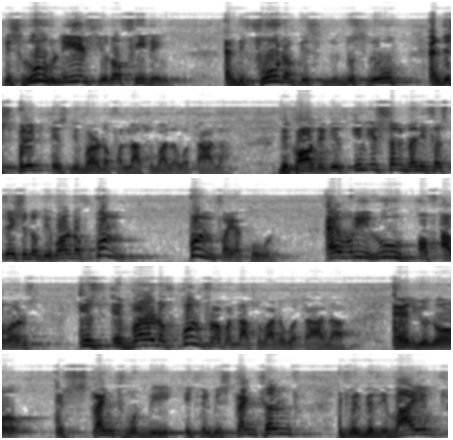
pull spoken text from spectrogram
This ruh needs, you know, feeding. And the food of this, this ruh and this spirit is the word of Allah subhanahu wa ta'ala. Because it is in itself manifestation of the word of kun kun fayakun. Every ruh of ours is a word of kun from Allah subhanahu wa ta'ala. And you know, its strength would be, it will be strengthened, it will be revived,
